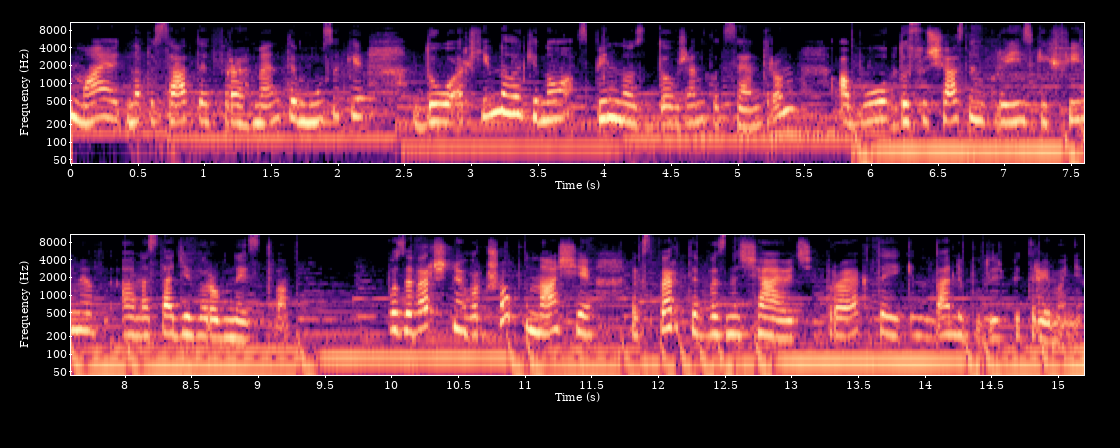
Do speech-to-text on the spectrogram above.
мають написати фрагменти музики до архівного кіно спільно з Довженко центром або до сучасних українських фільмів на стадії виробництва. По завершенню воркшопу наші експерти визначають проекти, які надалі будуть підтримані.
